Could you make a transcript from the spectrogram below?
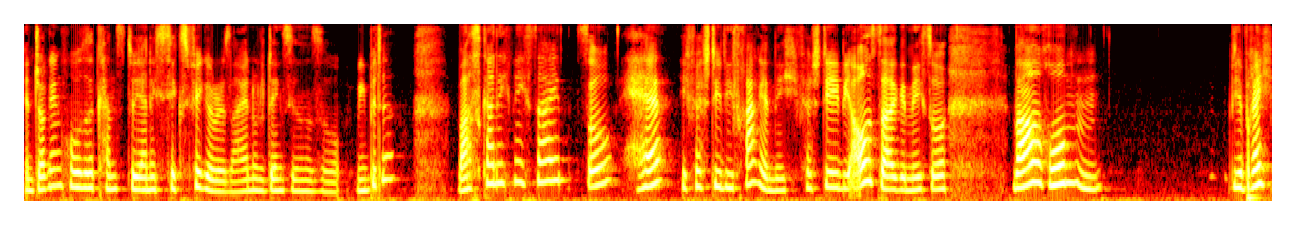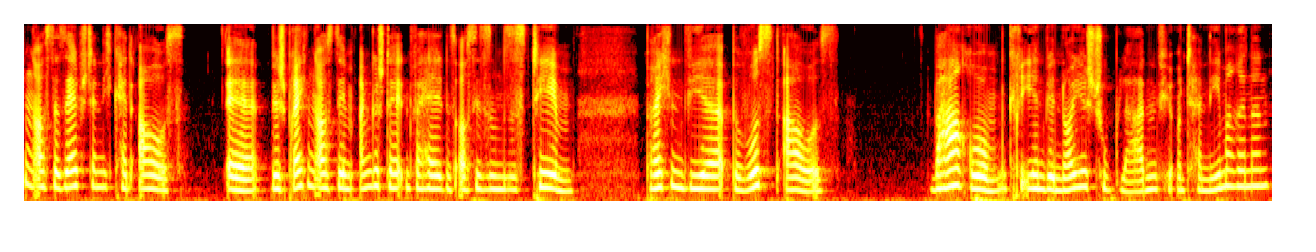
in Jogginghose kannst du ja nicht Six-Figure sein. Und du denkst dir so, wie bitte? Was kann ich nicht sein? So, hä? Ich verstehe die Frage nicht. Ich verstehe die Aussage nicht. So, warum? Wir brechen aus der Selbstständigkeit aus. Äh, wir sprechen aus dem Angestelltenverhältnis, aus diesem System brechen wir bewusst aus. Warum kreieren wir neue Schubladen für Unternehmerinnen,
